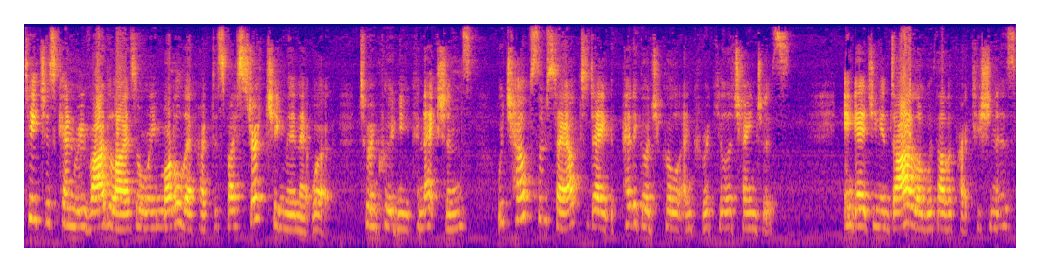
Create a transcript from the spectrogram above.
Teachers can revitalize or remodel their practice by stretching their network to include new connections, which helps them stay up to date with pedagogical and curricular changes. Engaging in dialogue with other practitioners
